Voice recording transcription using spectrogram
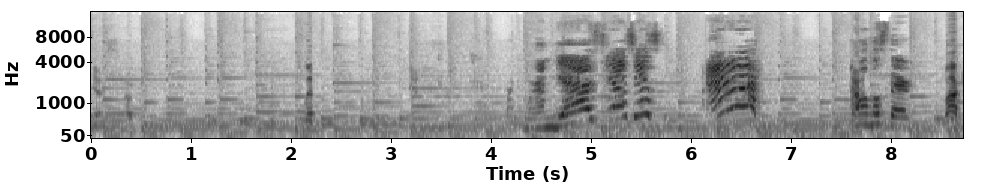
Yes. Okay. Flip. Come on, yes, yes, yes! Ah! I'm Ah. almost there. Fuck.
